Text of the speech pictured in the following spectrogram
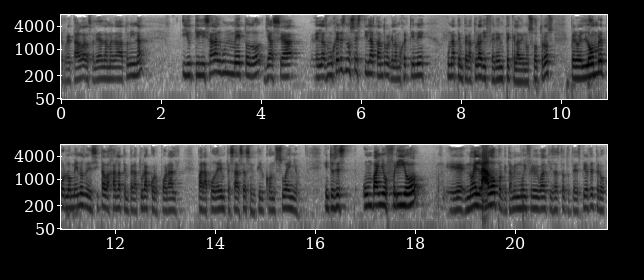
retarda la salida de la melatonina, y utilizar algún método, ya sea en las mujeres no se estila tanto porque la mujer tiene una temperatura diferente que la de nosotros, pero el hombre por lo menos necesita bajar la temperatura corporal para poder empezarse a sentir con sueño. Entonces, un baño frío, eh, no helado, porque también muy frío igual quizás te despierte, pero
